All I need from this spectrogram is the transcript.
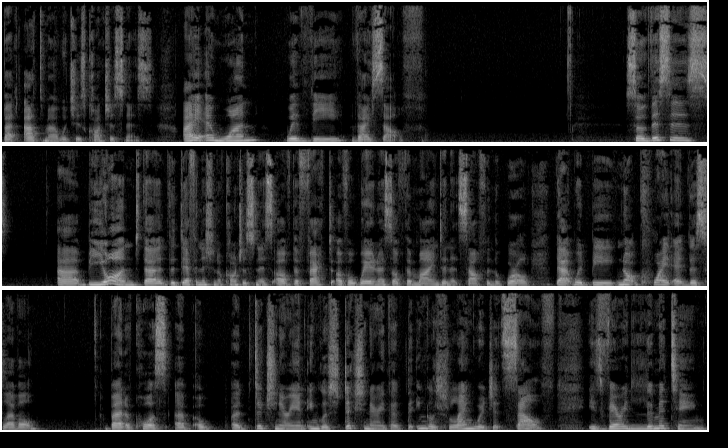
but Atma, which is consciousness. I am one with thee, thyself. So this is uh, beyond the, the definition of consciousness of the fact of awareness of the mind and itself in the world. That would be not quite at this level, but of course, a, a, a dictionary, an English dictionary, the, the English language itself is very limiting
